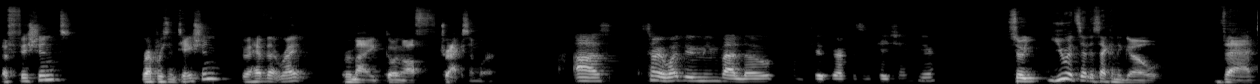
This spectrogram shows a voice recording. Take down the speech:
efficient representation. Do I have that right? Or am I going off track somewhere? Uh, sorry, what do you mean by low compute representation here? So you had said a second ago that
